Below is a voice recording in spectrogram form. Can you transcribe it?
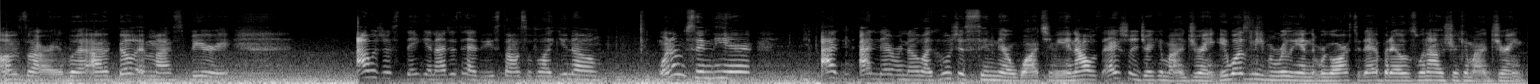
I'm sorry, but I felt in my spirit. I was just thinking, I just had these thoughts of like, you know, when I'm sitting here, I, I never know like who's just sitting there watching me. And I was actually drinking my drink. It wasn't even really in regards to that but it was when I was drinking my drink.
